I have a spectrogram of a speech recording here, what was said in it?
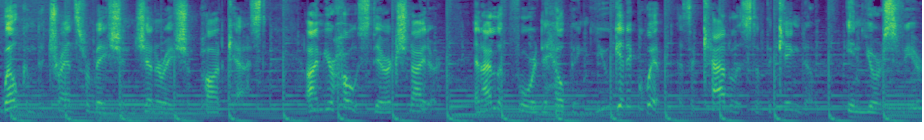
Welcome to Transformation Generation Podcast. I'm your host, Derek Schneider, and I look forward to helping you get equipped as a catalyst of the kingdom in your sphere.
